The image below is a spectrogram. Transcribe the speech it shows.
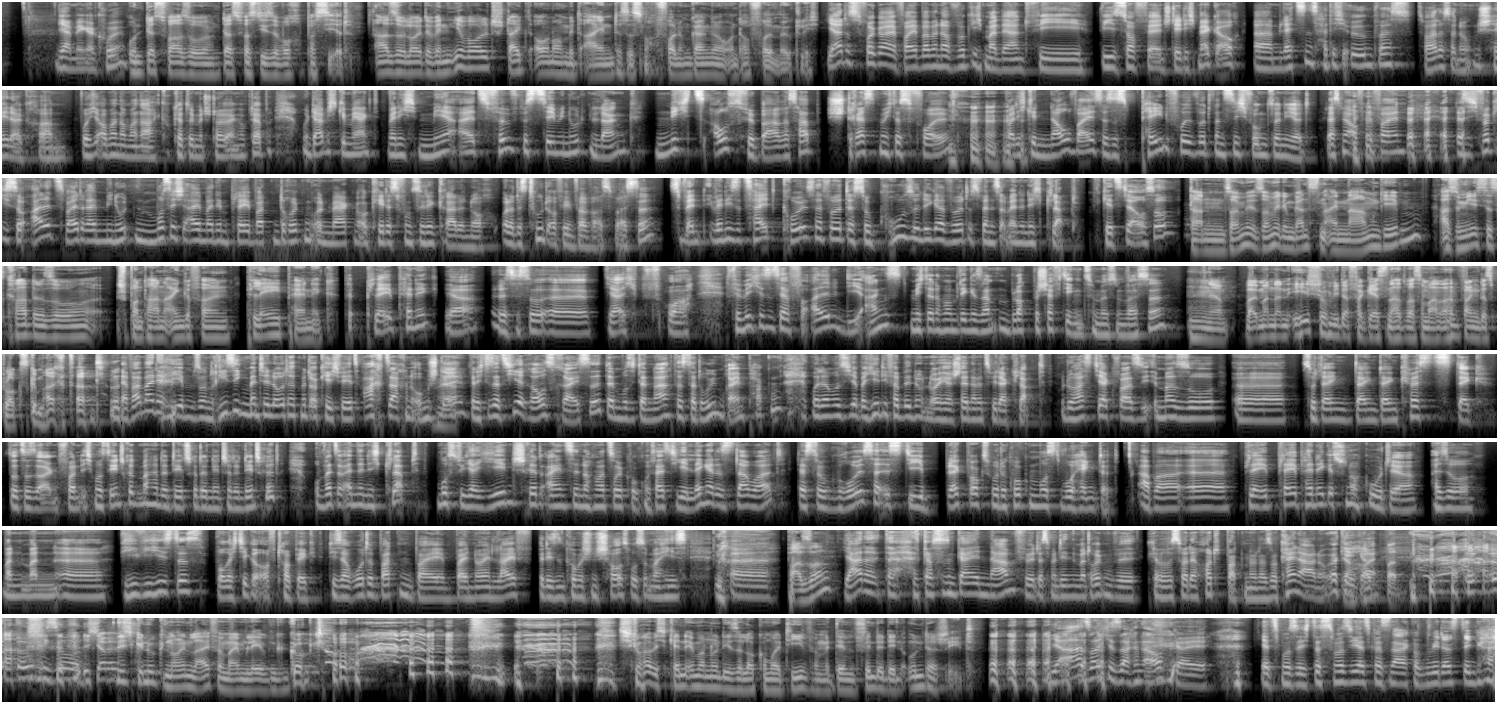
Ja, mega cool. Und das war so das, was diese Woche passiert. Also Leute, wenn ihr wollt, steigt auch noch mit ein. Das ist noch voll im Gange und auch voll möglich. Ja, das ist voll geil, weil, man auch wirklich mal lernt, wie, wie Software entsteht. Ich merke auch, ähm, letztens hatte ich irgendwas, was war das dann, irgendein Shader-Kram, wo ich auch mal nochmal nachgeguckt hatte, mir total angeguckt habe. Und da habe ich gemerkt, wenn ich mehr als fünf bis zehn Minuten lang nichts Ausführbares habe, stresst mich das voll, weil ich genau weiß, dass es painful wird, wenn es nicht funktioniert. Da ist mir aufgefallen, dass ich wirklich so alle zwei, drei Minuten muss ich einmal den Play-Button drücken und merken, okay, das funktioniert gerade noch. Oder das tut auf jeden Fall was, weißt du? Wenn, wenn diese Zeit größer wird, desto gruseliger wird es, wenn es am Ende nicht klappt. Geht's dir auch so? Dann sollen wir, sollen wir dem Ganzen einen Namen geben? Also mir ist jetzt gerade so spontan eingefallen, Play Panic. P Play Panic? Ja, das ist so, äh, ja, ich, oh, für mich ist es ja vor allem die Angst, mich dann nochmal mit dem gesamten Block beschäftigen zu müssen, weißt du? Ja, weil man dann eh schon wieder vergessen hat, was man am Anfang des Blogs gemacht hat. Ja, weil man ja eben so einen riesigen Mental Load hat mit, okay, ich will jetzt acht Sachen umstellen. Ja. Wenn ich das jetzt hier rausreiße, dann muss ich danach das da drüben reinpacken und dann muss ich aber hier die Verbindung neu herstellen, damit es wieder klappt. Und du hast ja quasi immer so, äh, so dein, dein, dein Quest-Stack sozusagen von, ich muss den Schritt machen, dann den Schritt, dann den Schritt, dann den Schritt. Und wenn es am Ende nicht klappt, musst du ja jeden Schritt einzeln nochmal zurückgucken. Das heißt, je länger das dauert, desto größer ist die Blackbox, wo du gucken musst, wo hängt es. Aber äh, Play, Play Panic ist schon noch gut, ja. Also man, man, äh, wie, wie hieß das? Boah, richtiger Off-Topic. Dieser rote Button bei, bei neuen Live, bei diesen komischen Shows, wo es immer hieß. äh, Buzzer? ja, da, da gab es einen geilen Namen für, dass man den immer drücken will. Ich glaube, es war der Hot-Button oder so. Keine Ahnung. Okay, Der. Ir- ir- irgendwie so. Ich habe nicht genug neuen Live in meinem Leben geguckt. ich glaube, ich kenne immer nur diese Lokomotive mit dem Finde den Unterschied. Ja, solche Sachen auch geil. Jetzt muss ich, das muss ich jetzt kurz nachgucken, wie das Ding heißt.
